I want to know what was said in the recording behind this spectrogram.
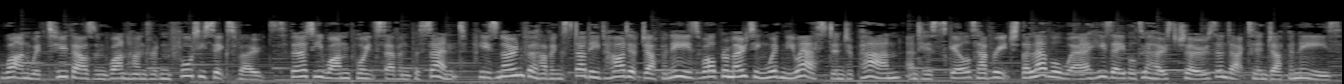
1 with 2,146 votes, 31.7%. He's known for having studied hard at Japanese while promoting with NU'EST in Japan, and his skills have reached the level where he's able to host shows and act in Japanese.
